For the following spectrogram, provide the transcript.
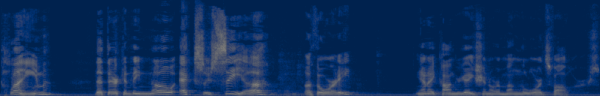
claim that there can be no exousia authority in a congregation or among the Lord's followers.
